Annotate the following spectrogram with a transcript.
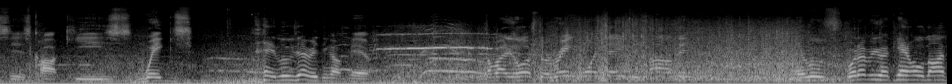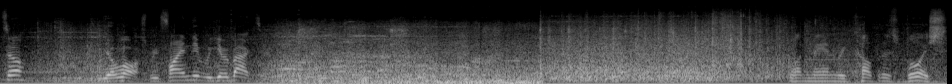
Eyeglasses, car keys, wigs. They lose everything up here. Somebody lost a ring one day, we found it. They lose whatever you can't hold on to, you're lost. We find it, we give it back to you. One man recovered his voice.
